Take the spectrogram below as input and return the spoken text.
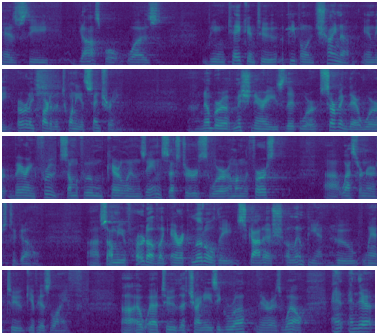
as the gospel was being taken to the people in China in the early part of the 20th century. A number of missionaries that were serving there were bearing fruit, some of whom Carolyn's ancestors were among the first uh, Westerners to go. Uh, some you've heard of, like Eric Liddell, the Scottish Olympian who went to give his life uh, uh to the Chinese. He grew up there as well. And, and their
